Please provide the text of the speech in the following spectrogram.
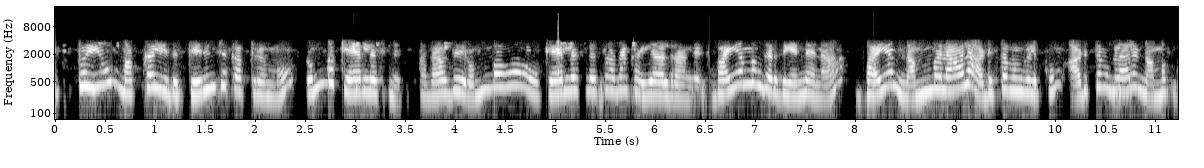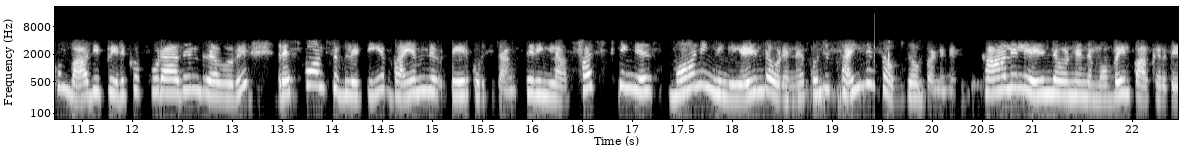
இப்பயும் மக்கள் இது தெரிஞ்சக்கு அப்புறமும் ரொம்ப கேர்லெஸ்னஸ் அதாவது ரொம்பவும் கேர்லெஸ்னஸா தான் கையாளுறாங்க. பயம்ங்கிறது என்னன்னா பயம் நம்மளால அடுத்தவங்களுக்கும் அடுத்தவங்களால நமக்கும் பாதிப்பு இருக்கக்கூடாதுன்ற ஒரு ரெஸ்பான்சிபிலிட்டிய பயம்னு பேர் கொடுத்துட்டாங்க. சரிங்களா? ஃபர்ஸ்ட் திங் இஸ் மார்னிங் நீங்க எழுந்த உடனே கொஞ்சம் சைலன்ஸ் அப்சர்வ் பண்ணுங்க. காலையில எழுந்த உடனே இந்த மொபைல் பாக்குறது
